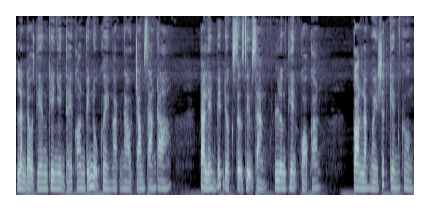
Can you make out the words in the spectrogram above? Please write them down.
Lần đầu tiên khi nhìn thấy con với nụ cười ngọt ngào trong sáng đó, ta liền biết được sự dịu dàng, lương thiện của con. Con là người rất kiên cường.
